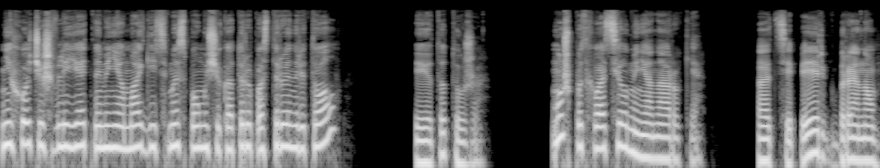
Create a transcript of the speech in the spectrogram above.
не хочешь влиять на меня магией тьмы, с помощью которой построен ритуал?» «И это тоже». Муж подхватил меня на руки. «А теперь к Брену.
